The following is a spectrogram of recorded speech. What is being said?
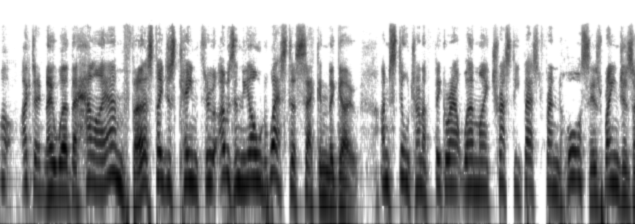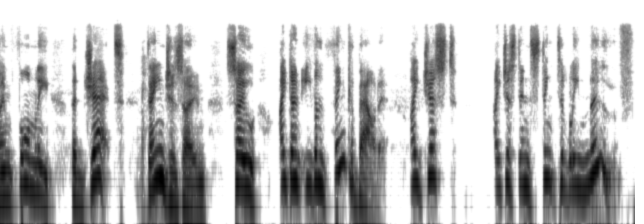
Well, I don't know where the hell I am first. I just came through. I was in the Old West a second ago. I'm still trying to figure out where my trusty best friend horse is, Ranger Zone, formerly the Jet, Danger Zone. So I don't even think about it. I just, I just instinctively move.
